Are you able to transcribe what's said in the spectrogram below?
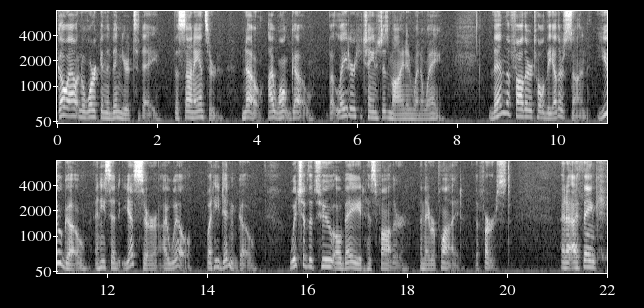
go out and work in the vineyard today. The son answered, No, I won't go. But later he changed his mind and went away. Then the father told the other son, You go. And he said, Yes, sir, I will. But he didn't go. Which of the two obeyed his father? And they replied, The first. And I think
